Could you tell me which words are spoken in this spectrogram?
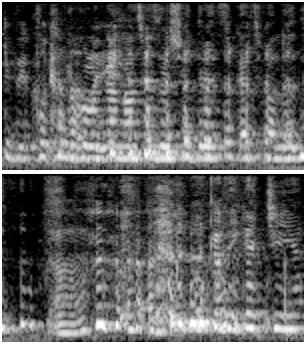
Que tu ia colocar Vou nós colocar aí. nós fazer xadrez, ficar te falando. Ah. Fica bem quietinha.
